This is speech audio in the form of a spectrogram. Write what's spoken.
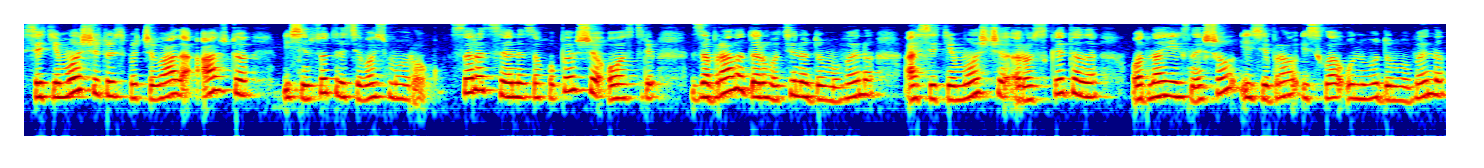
Святі мощі тут спочивали аж до 838 року. Сарацини, захопивши острів, забрали дорогоцінну домовину, а святі мощі розкидали, одна їх знайшов і зібрав і склав у нову домовину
